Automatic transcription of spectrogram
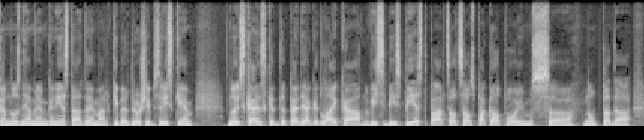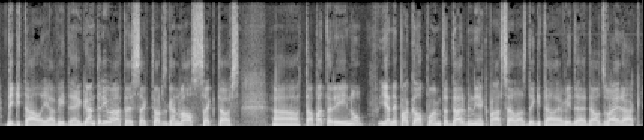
gan uzņēmumiem, gan iestādēm ar kiberdrošības riskiem, nu, ir skaidrs, ka pēdējā gada laikā nu, visi bija spiesti pārcelt savus pakalpojumus nu, tādā digitālajā vidē. Gan privātais sektors, gan valsts sektors. Tāpat arī, nu, ja ne pakalpojumi, tad darbinieki pārcēlās digitālajā vidē daudz vairāk.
